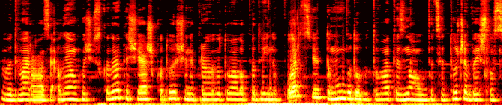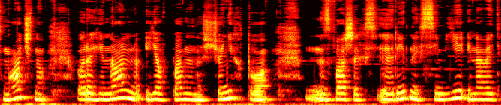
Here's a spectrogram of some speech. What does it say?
в два рази. Але я вам хочу сказати, що я шкодую, що не приготувала подвійну порцію, тому буду готувати знову, бо це дуже вийшло смачно, оригінально. І я впевнена, що ніхто з ваших рідних, сім'ї і навіть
